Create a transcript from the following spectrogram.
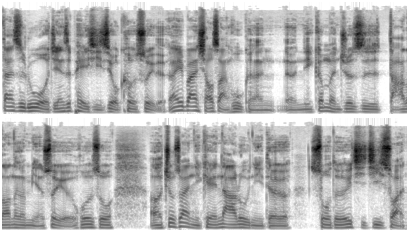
但是如果我今天是配息是有课税的，那一般小散户可能呃，你根本就是达到那个免税额，或者说呃，就算你可以纳入你的所得一起计算。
